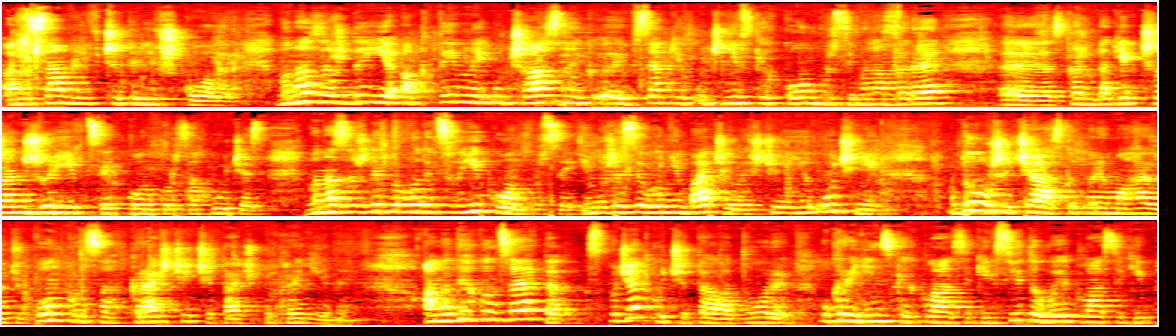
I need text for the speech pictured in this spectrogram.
ансамблі вчителів школи. Вона завжди є активний учасник е, всяких учнівських конкурсів. Вона бере, е, скажімо так, як член журі в цих конкурсах участь. Вона завжди проводить свої конкурси. І ми вже сьогодні бачили, що її учні дуже часто перемагають у конкурсах Кращий читач України. А на тих концертах спочатку читала твори українських класиків, світових класиків,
